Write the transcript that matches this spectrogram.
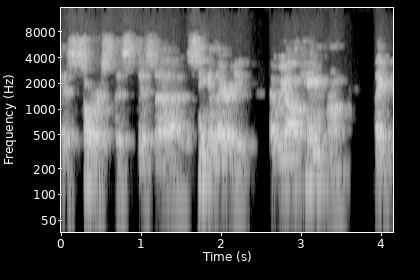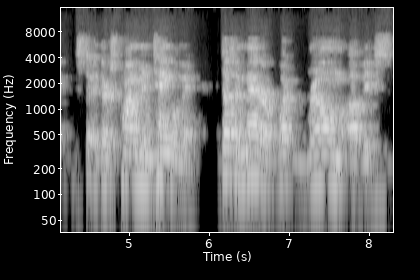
this source, this this uh, singularity that we all came from. Like there's quantum entanglement it doesn't matter what realm of, ex-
